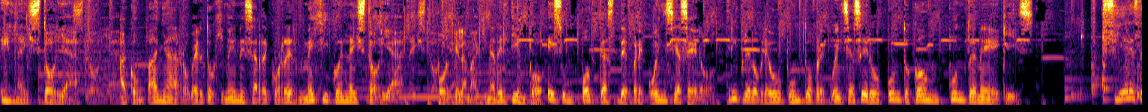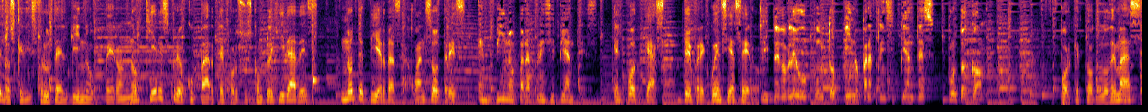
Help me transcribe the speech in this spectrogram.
En la historia. Acompaña a Roberto Jiménez a recorrer México en la historia, porque La Máquina del Tiempo es un podcast de frecuencia cero. www.frecuenciacero.com.mx Si eres de los que disfruta el vino pero no quieres preocuparte por sus complejidades, no te pierdas a Juan Sotres en Vino para Principiantes, el podcast de Frecuencia Cero. www.vinoparaprincipiantes.com Porque todo lo demás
